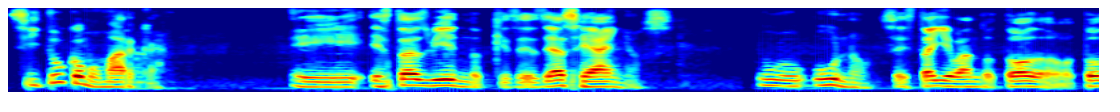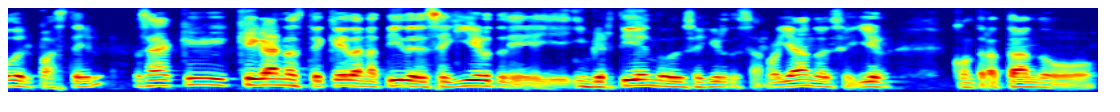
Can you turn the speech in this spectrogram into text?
si tú como marca eh, estás viendo que desde hace años uno se está llevando todo, todo el pastel, o sea, ¿qué, ¿qué, ganas te quedan a ti de seguir de, invirtiendo, de seguir desarrollando, de seguir contratando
